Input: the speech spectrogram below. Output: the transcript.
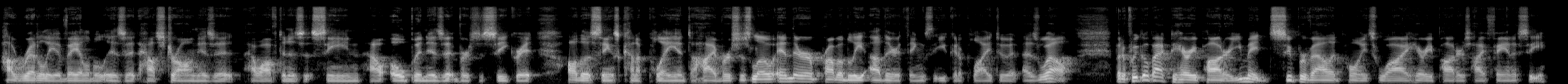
How readily available is it? How strong is it? How often is it seen? How open is it versus secret? All those things kind of play into high versus low. And there are probably other things that you could apply to it as well. But if we go back to Harry Potter, you made super valid points why Harry Potter's high fantasy.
